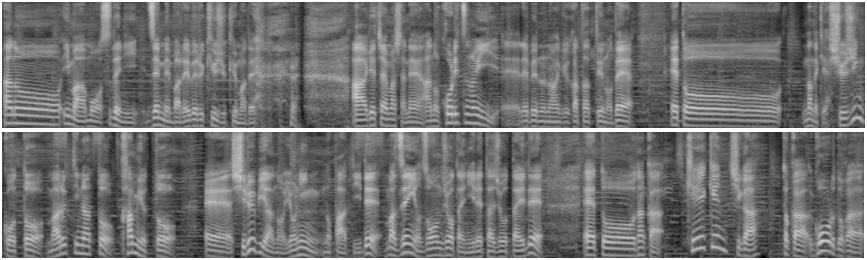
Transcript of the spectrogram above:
あのー今もうすでに全メンバーレベル99まで 上げちゃいましたね。あの効率のいいレベルの上げ方っていうのでえっ、となんだっけ主人公とマルティナとカミュと、えーシルビアの4人のパーティーで、まあ、全員をゾーン状態に入れた状態でえっ、となんか経験値がとかゴールドが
